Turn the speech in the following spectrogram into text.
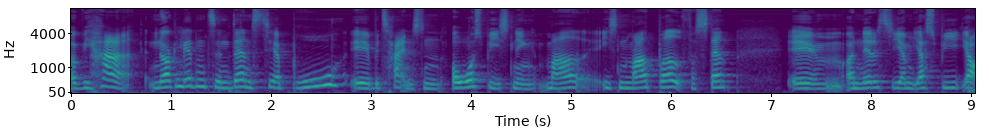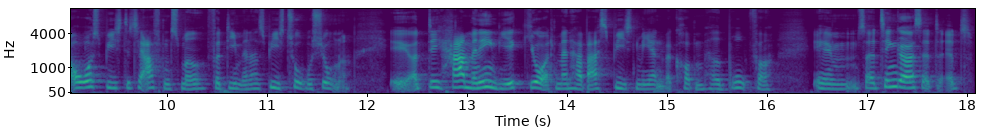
og vi har nok lidt en tendens til at bruge øh, betegnelsen overspisning meget, i sådan meget bred forstand, Øhm, og netop sige, at jeg, spi- jeg overspiste til aftensmad, fordi man har spist to portioner. Øh, og det har man egentlig ikke gjort, man har bare spist mere, end hvad kroppen havde brug for. Øhm, så jeg tænker også, at, at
